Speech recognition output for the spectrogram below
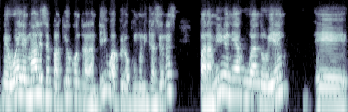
me huele mal ese partido contra la Antigua, pero Comunicaciones para mí venía jugando bien. Eh,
